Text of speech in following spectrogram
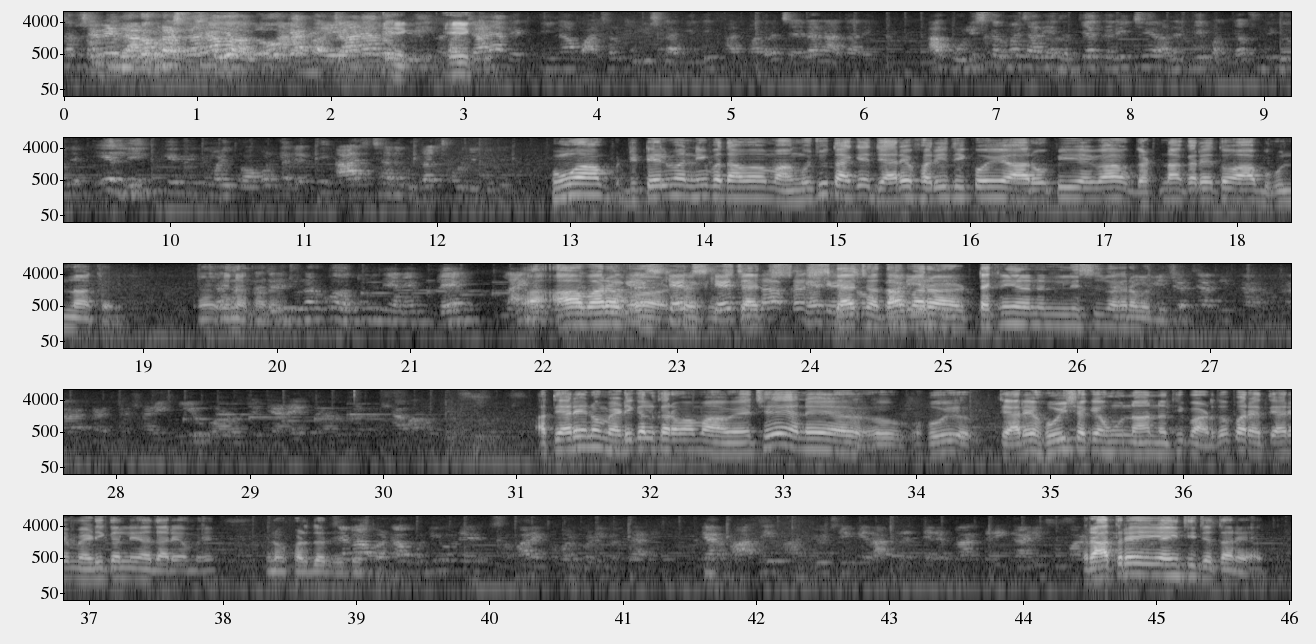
એક- એક- વ્યક્તિના પાછળ પોલીસ લાગી હતી માત્ર ચહેરાના આધારે. આ પોલીસ કર્મચારીએ હત્યા કરી છે અને તે પંજાબ સુધી ગયો છે. એ લિંક કેવી રીતે મળી? પ્રોપર કે વ્યક્તિ આ જ છે અને ગુજરાત છોડી દીધું છે? હું આ ડિટેલમાં નહીં બતાવવા માંગુ છું તાકે જ્યારે ફરીથી કોઈ આરોપી એવા ઘટના કરે તો આ ભૂલ ના કરે. એના કારણે. આ હતું. મારા Sketch- sketch હતા, આપણા સ્કેચ હતા પર ટેકનિકલ એનાલિસિસ વગેરે બધું છે. અત્યારે એનો મેડિકલ કરવામાં આવે છે અને હોય ત્યારે હોઈ શકે હું ના નથી પાડતો પણ અત્યારે મેડિકલને આધારે અમે એનો ફર્ધર ડિટેલ રાત્રે અહીંથી જતા રહ્યા હતા?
